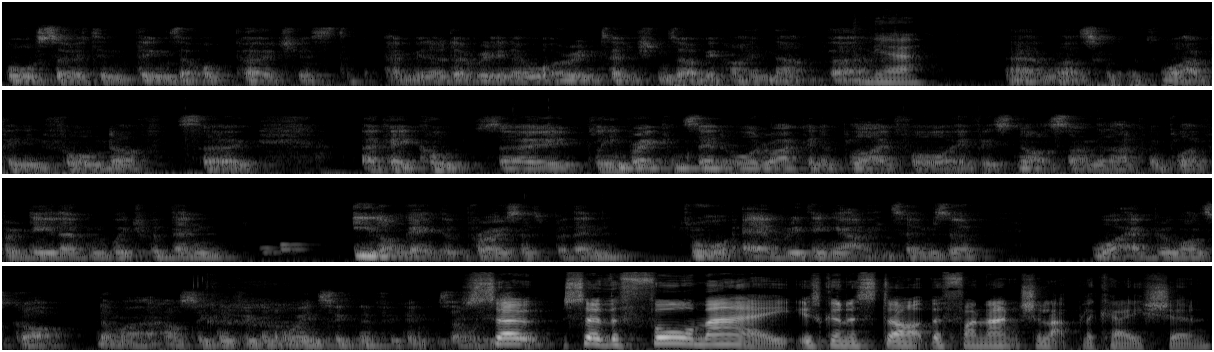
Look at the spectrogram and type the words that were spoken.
for certain things that were purchased. I mean, I don't really know what her intentions are behind that, but yeah, um, that's, that's what I've been informed of. So. Okay, cool. So clean break consent order I can apply for. If it's not signed, then I can apply for a D11, which would then elongate the process, but then draw everything out in terms of what everyone's got, no matter how significant or insignificant. so, so the Form A is going to start the financial application.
